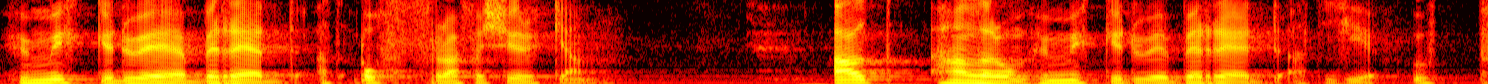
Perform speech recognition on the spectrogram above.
hur mycket du är beredd att offra för kyrkan. Allt handlar om hur mycket du är beredd att ge upp.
